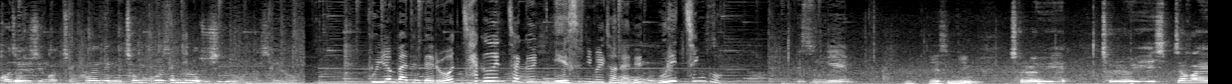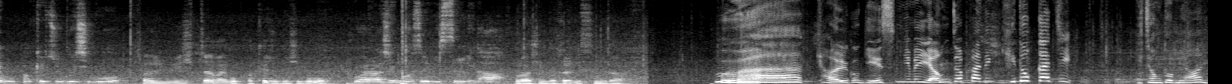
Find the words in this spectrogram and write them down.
거저 주신 것처럼 하나님은 천국을 선물로 주시길 원하세요. 훈련받은 대로 차근차근 예수님을 전하는 우리 친구. 예수님, 예수님, 저를 위해 저를 위해 십자가에 못 박혀 죽으시고 저를 위해 십자가에 못 박혀 죽으시고 부활하신 것을 믿습니다. 돌아가신 것을 믿습니다. 우와, 결국 예수님을 영접하는 기도까지. 이 정도면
